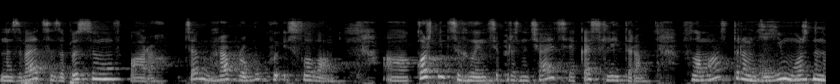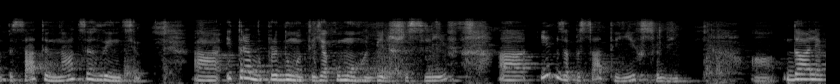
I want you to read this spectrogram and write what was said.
називається Записуємо в парах. Це гра про букви і слова. Кожній цеглинці призначається якась літера. Фломастером її можна написати на цеглинці. І треба придумати якомога більше слів і записати їх собі. Далі,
